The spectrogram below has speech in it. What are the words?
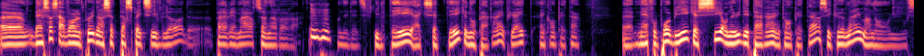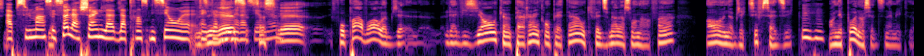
Euh, ben ça, ça va un peu dans cette perspective-là de père et mère, tu en auras. Mhm. On a de la difficulté à accepter que nos parents aient pu être incompétents. Euh, mais il ne faut pas oublier que si on a eu des parents incompétents, c'est qu'eux-mêmes en ont eu aussi. Absolument. C'est ça la chaîne de la, de la transmission euh, Je dirais, ça intergénérationnelle. serait. Il ne faut pas avoir la vision qu'un parent incompétent ou qui fait du mal à son enfant a un objectif sadique. Mhm. On n'est pas dans cette dynamique-là.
